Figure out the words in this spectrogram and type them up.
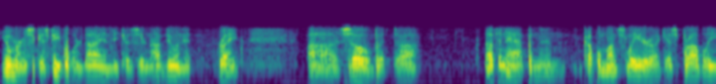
humorous because people are dying because they're not doing it right. Uh, so, but uh, nothing happened. And a couple months later, I guess probably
